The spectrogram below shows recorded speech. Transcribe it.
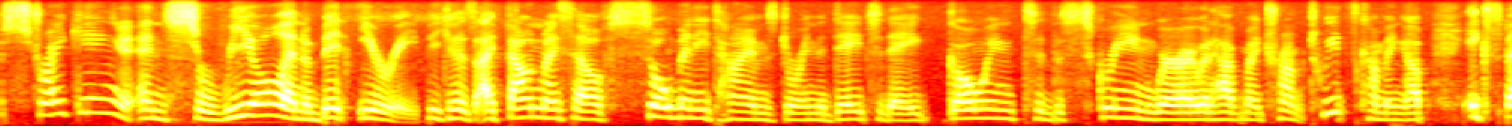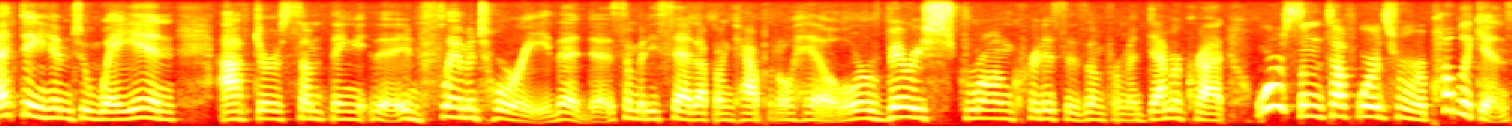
Striking and surreal and a bit eerie because I found myself so many times during the day today going to the screen where I would have my Trump tweets coming up, expecting him to weigh in after something inflammatory that uh, somebody said up on Capitol Hill, or very strong criticism from a Democrat, or some tough words from Republicans.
